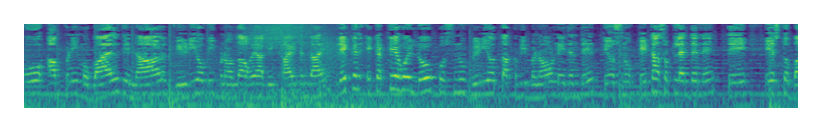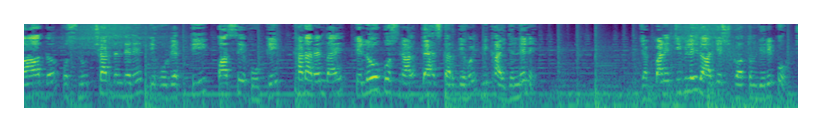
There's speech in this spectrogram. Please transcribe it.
ਉਹ ਆਪਣੀ ਮੋਬਾਈਲ ਦੇ ਨਾਲ ਵੀਡੀਓ ਵੀ ਬਣਾਉਂਦਾ ਹੋਇਆ ਦਿਖਾਈ ਦਿੰਦਾ ਹੈ। ਲੇਕਿਨ ਇਕੱਠੇ ਹੋਏ ਲੋਕ ਉਸ ਨੂੰ ਵੀਡੀਓ ਤੱਕ ਵੀ ਬਣਾਉਣ ਨਹੀਂ ਦਿੰਦੇ ਤੇ ਉਸ ਨੂੰ ਹੇਠਾਂ ਸੁੱਟ ਲੈਂਦੇ ਨੇ ਤੇ ਇਸ ਤੋਂ ਬਾਅਦ ਉਸ ਨੂੰ ਛੱਡ ਦਿੰਦੇ ਨੇ ਤੇ ਉਹ ਵਿਅਕਤੀ ਪਾਸੇ ਹੋ ਕੇ ਖੜਾ ਰਹਿੰਦਾ ਹੈ। ਤੇ ਲੋਕ ਉਸ ਨਾਲ ਬਹਿਸ ਕਰਦੇ ਹੋਏ ਵਿਖਾਈ ਦਿੰਦੇ ਨੇ। ਜਗਬਾਣੀ ਟੀਵੀ ਲਈ ਰਾਜੇਸ਼ ਗੌਤਮ ਦੀ ਰਿਪੋਰਟ।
